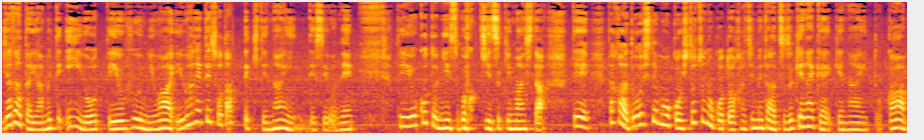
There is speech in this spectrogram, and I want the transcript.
嫌だったらやめていいよっていうふうには言われて育ってきてないんですよね。っていうことにすごく気づきました。でだからどうしてもこう一つのことを始めたら続けなきゃいけないとか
